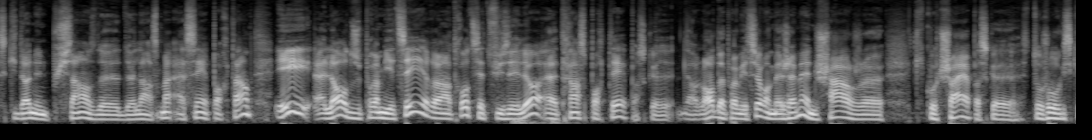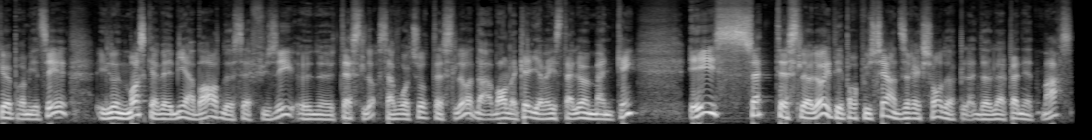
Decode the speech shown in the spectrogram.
ce qui donne une puissance de, lancement assez importante. Et euh, lors du premier tir, entre autres, cette fusée-là, elle transportait, parce que lors d'un premier tir, on ne met jamais une charge euh, qui coûte cher parce que c'est toujours risqué un premier tir. Elon Musk avait mis à bord de sa fusée une Tesla, sa voiture Tesla, à bord de laquelle il avait installé un mannequin. Et cette Tesla-là était propulsée en direction de, la planète Mars.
